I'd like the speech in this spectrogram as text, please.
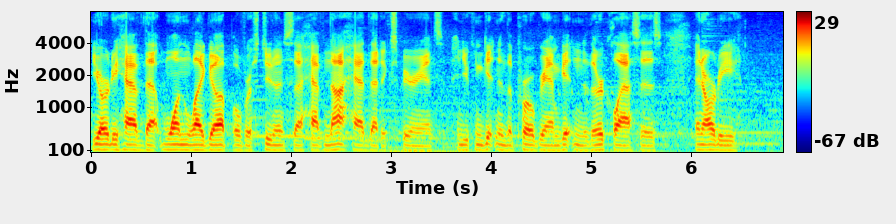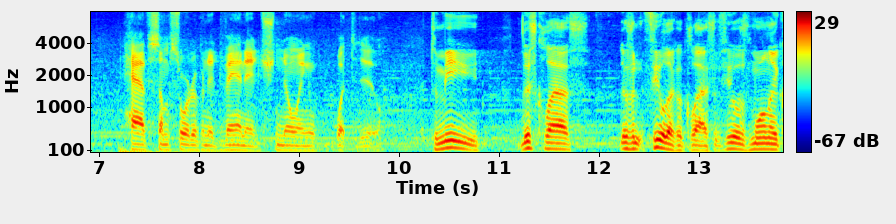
you already have that one leg up over students that have not had that experience. And you can get into the program, get into their classes, and already have some sort of an advantage knowing what to do. To me, this class doesn't feel like a class. It feels more like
